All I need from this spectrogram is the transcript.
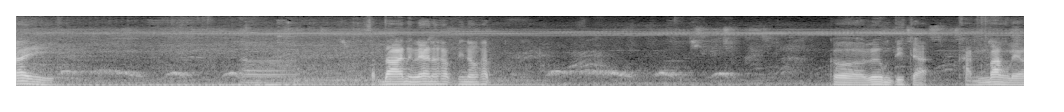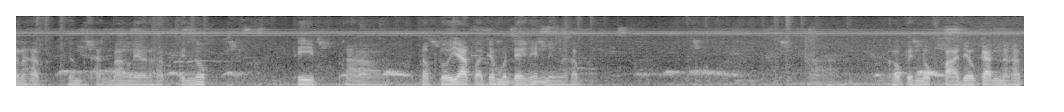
ได้ สัปดาห์หนึ่งแล้วนะครับ พี่น้องครับ ก็เริ่มที่จะขันบ้างแล้วนะครับ เริ่มขันบ้างแล้วนะครับ เป็นนกที่ปรับตัวยากกว่าเจ้ามดแดงนิดหนึ่งนะครับก็เป็นนกป่าเดียวกันนะครับ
